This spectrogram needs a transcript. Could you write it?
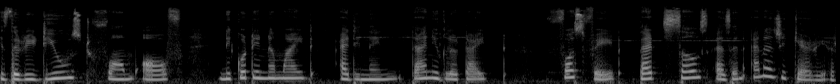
is the reduced form of nicotinamide adenine dinucleotide phosphate that serves as an energy carrier.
